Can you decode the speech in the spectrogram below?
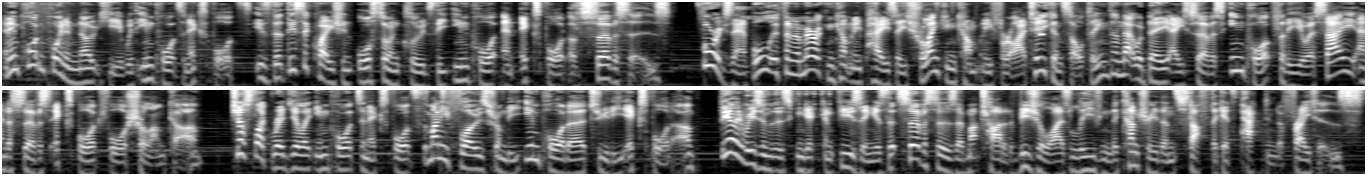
An important point of note here with imports and exports is that this equation also includes the import and export of services. For example, if an American company pays a Sri Lankan company for IT consulting, then that would be a service import for the USA and a service export for Sri Lanka. Just like regular imports and exports, the money flows from the importer to the exporter. The only reason that this can get confusing is that services are much harder to visualise leaving the country than stuff that gets packed into freighters.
